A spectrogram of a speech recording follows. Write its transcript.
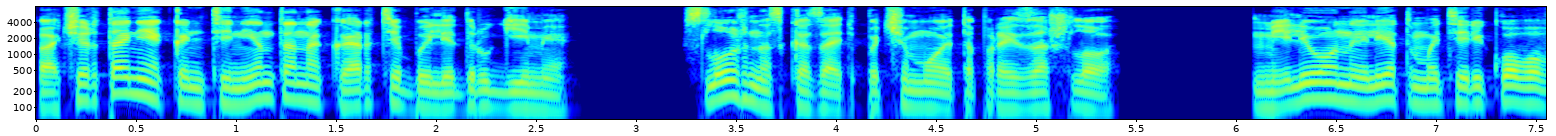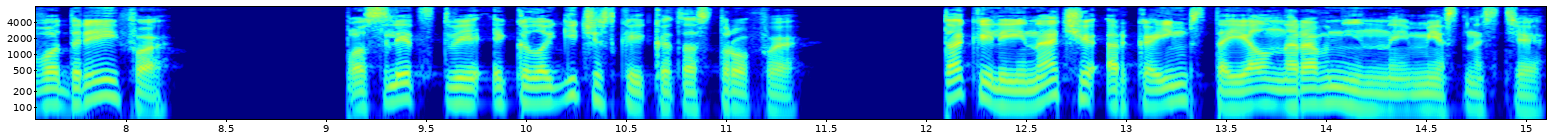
Очертания континента на карте были другими. Сложно сказать, почему это произошло. Миллионы лет материкового дрейфа? Последствия экологической катастрофы? Так или иначе, Аркаим стоял на равнинной местности.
